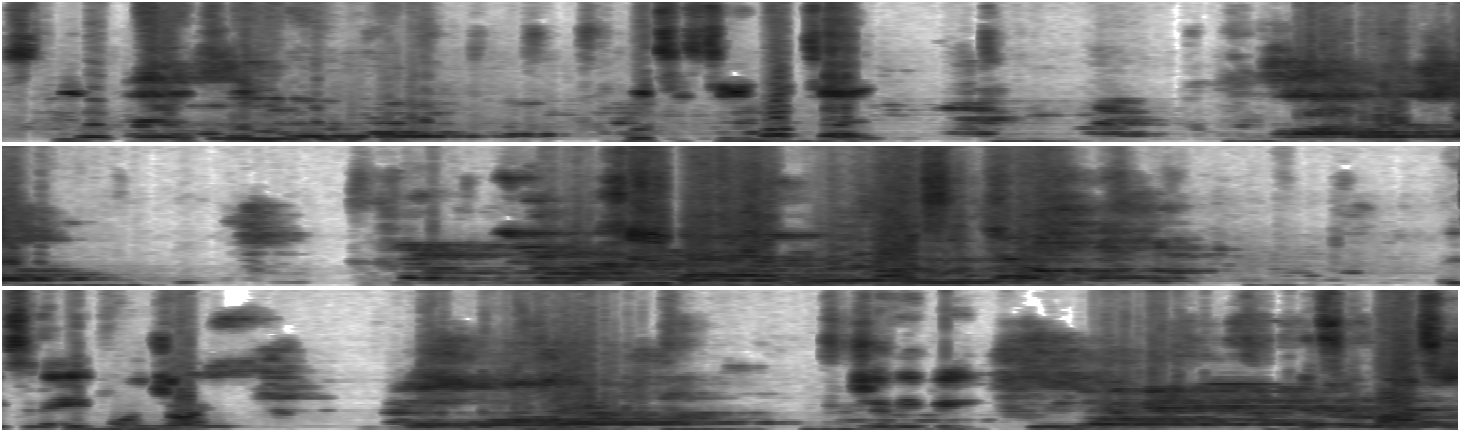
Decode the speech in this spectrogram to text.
Still hands puts his team up tight. Z-ball knocks it down. Makes it an eight-point joint. Jimmy B. It's a Monty.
